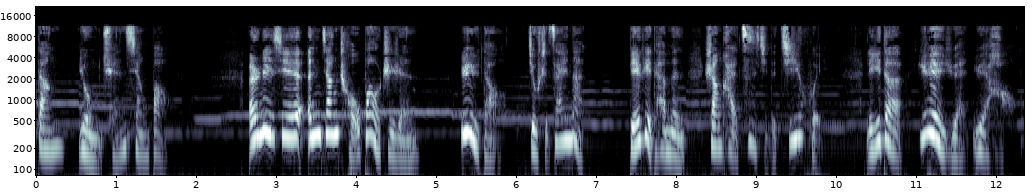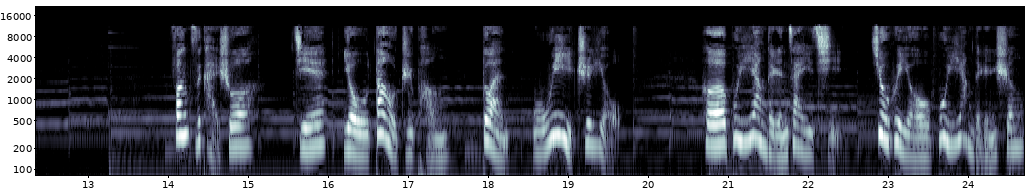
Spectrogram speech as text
当涌泉相报。而那些恩将仇报之人，遇到就是灾难。别给他们伤害自己的机会，离得越远越好。方子恺说：“结有道之朋，断无义之友。”和不一样的人在一起，就会有不一样的人生。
